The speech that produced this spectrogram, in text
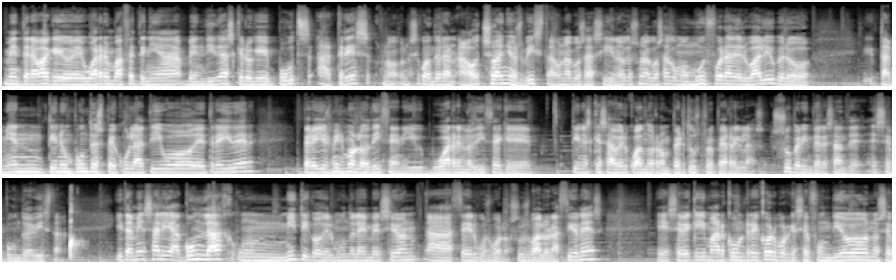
me enteraba que eh, Warren Buffett tenía vendidas, creo que puts a 3, no, sé cuánto eran, a 8 años vista, una cosa así, ¿no? Que es una cosa como muy fuera del value, pero también tiene un punto especulativo de trader, pero ellos mismos lo dicen y Warren lo dice que tienes que saber cuándo romper tus propias reglas. Súper interesante ese punto de vista. Y también salía Gunlag, un mítico del mundo de la inversión, a hacer pues, bueno, sus valoraciones. Eh, se ve que marcó un récord porque se fundió, no sé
